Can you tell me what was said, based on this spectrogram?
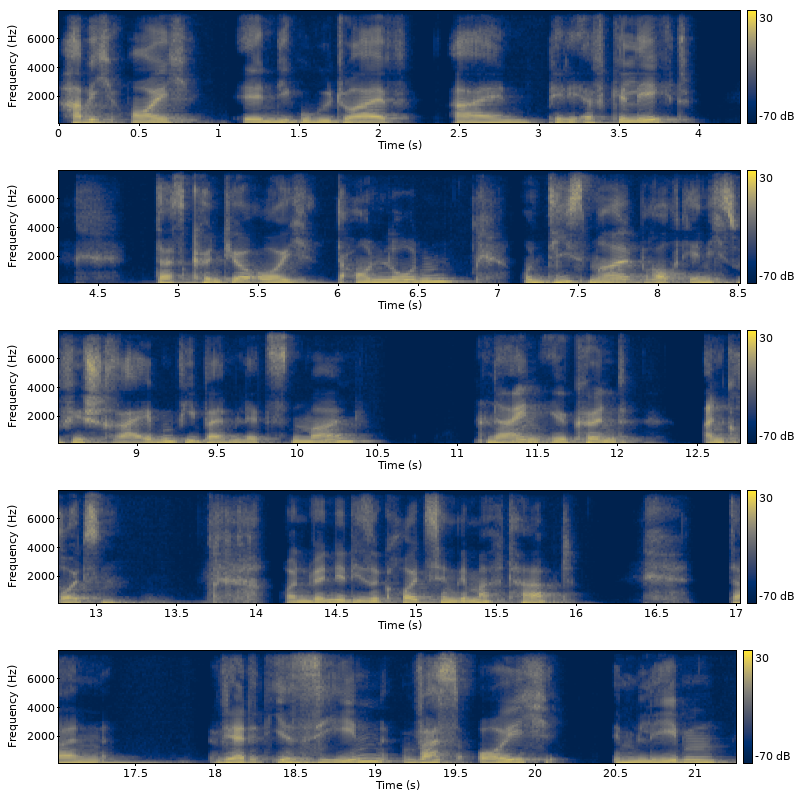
habe ich euch in die Google Drive ein PDF gelegt. Das könnt ihr euch downloaden. Und diesmal braucht ihr nicht so viel schreiben wie beim letzten Mal. Nein, ihr könnt ankreuzen. Und wenn ihr diese Kreuzchen gemacht habt, dann werdet ihr sehen, was euch im Leben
